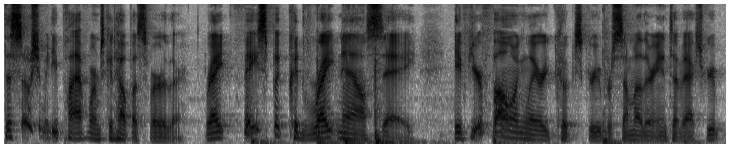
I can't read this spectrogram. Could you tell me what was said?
the social media platforms could help us further, right? Facebook could right now say, if you're following Larry Cook's group or some other anti-vax group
